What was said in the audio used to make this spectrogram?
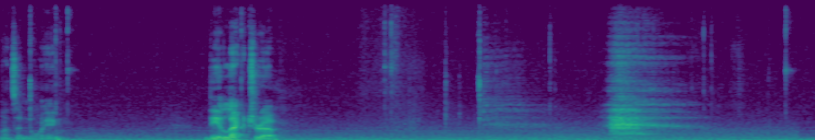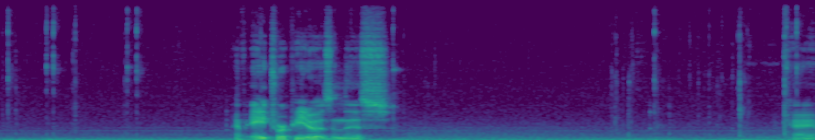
That's annoying. The Electra. I have eight torpedoes in this. Okay.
